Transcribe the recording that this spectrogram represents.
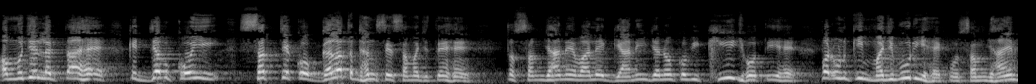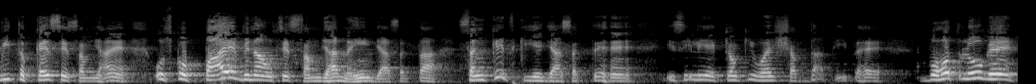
और मुझे लगता है कि जब कोई सत्य को गलत ढंग से समझते हैं तो समझाने वाले ज्ञानी जनों को भी खींच होती है, पर उनकी मजबूरी है कि समझाएँ भी तो कैसे समझाएँ? उसको पाए बिना उसे समझा नहीं जा सकता, संकेत किए जा सकते हैं। इसीलिए क्योंकि वह शब्दातीत है। बहुत लोग हैं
